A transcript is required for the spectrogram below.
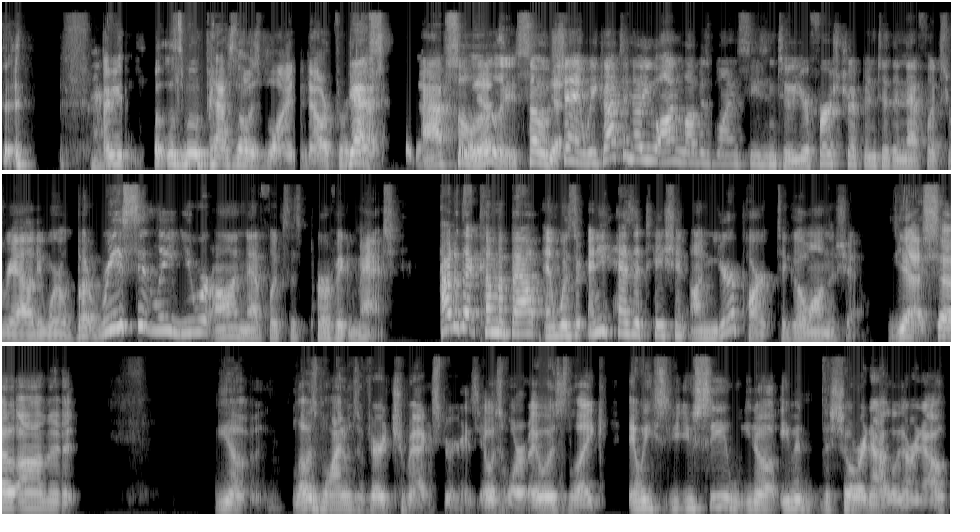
I mean, let's move past Love Is Blind. Now we're yes, absolutely. Yeah. So Yeah. Shayne, we got to know you on Love Is Blind season two, your first trip into the Netflix reality world. But recently, you were on Netflix's Perfect Match. How did that come about? And was there any hesitation on your part to go on the show? Yeah. So, um, you know, Love Is Blind was a very traumatic experience. It was horrible. It was like, and we, you see, you know, even the show right now going on right now,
